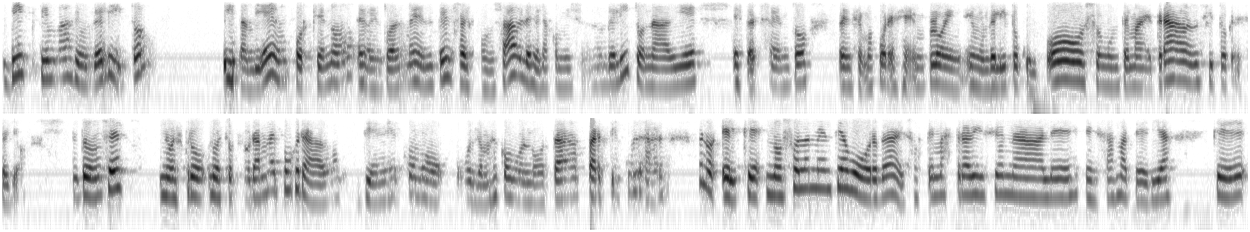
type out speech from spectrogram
víctimas de un delito y también, ¿por qué no?, eventualmente responsables de la comisión de un delito. Nadie está exento, pensemos por ejemplo en, un delito culposo, en un tema de tránsito, qué sé yo. Entonces, nuestro, nuestro programa de posgrado tiene como, digamos, como nota particular, bueno, el que no solamente aborda esos temas tradicionales, esas materias que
